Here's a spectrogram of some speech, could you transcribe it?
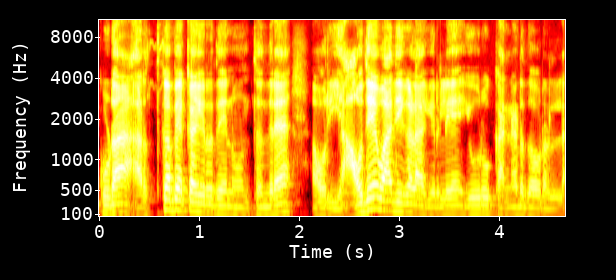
ಕೂಡ ಅರ್ಥಕಬೇಕಾಗಿರೋದೇನು ಅಂತಂದರೆ ಅವ್ರು ಯಾವುದೇ ವಾದಿಗಳಾಗಿರಲಿ, ಇವರು ಕನ್ನಡದವರಲ್ಲ.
